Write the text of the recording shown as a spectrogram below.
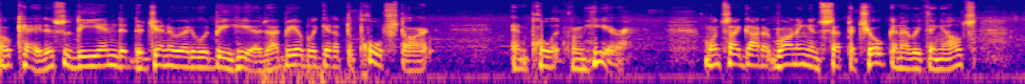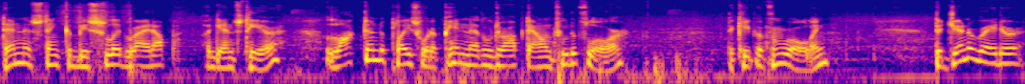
Okay, this is the end that the generator would be here. I'd be able to get at the pull start and pull it from here. Once I got it running and set the choke and everything else, then this thing could be slid right up against here, locked into place with a pin that'll drop down to the floor to keep it from rolling. The generator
